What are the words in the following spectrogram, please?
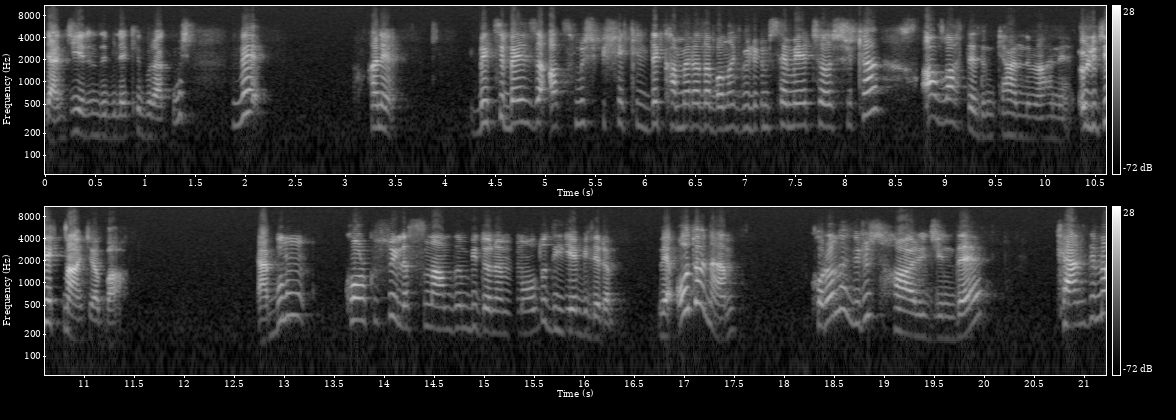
Yani ciğerinde bir leke bırakmış ve hani beti benze atmış bir şekilde kamerada bana gülümsemeye çalışırken Allah dedim kendime hani ölecek mi acaba? Yani bunun korkusuyla sınandığım bir dönem oldu diyebilirim. Ve o dönem koronavirüs haricinde kendime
